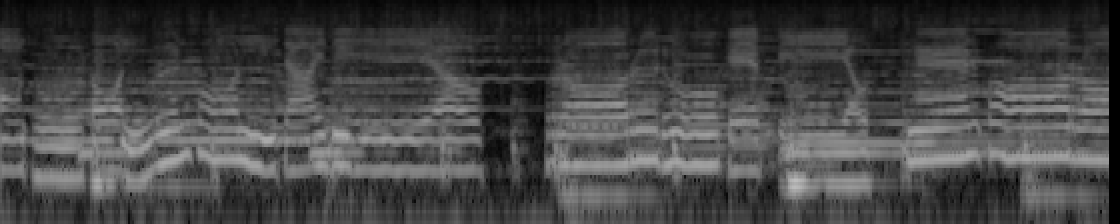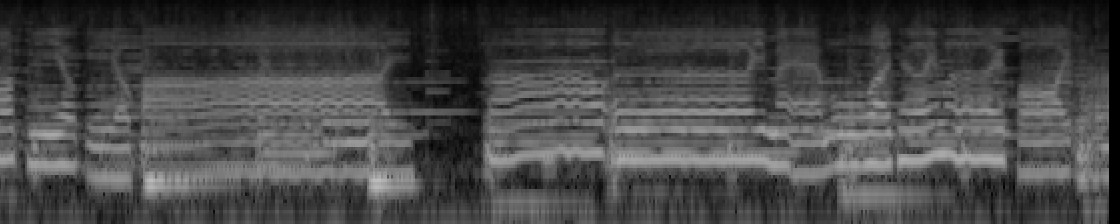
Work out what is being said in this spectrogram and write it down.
งถูต้นเหมือนคนใจเดียว รอฤดูเก็บเกี่ยวแงนก็รอเกี่ยวเกี่ยวไปสาวเอ๋ยแม่มัวเฉยเมยคอยใคร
